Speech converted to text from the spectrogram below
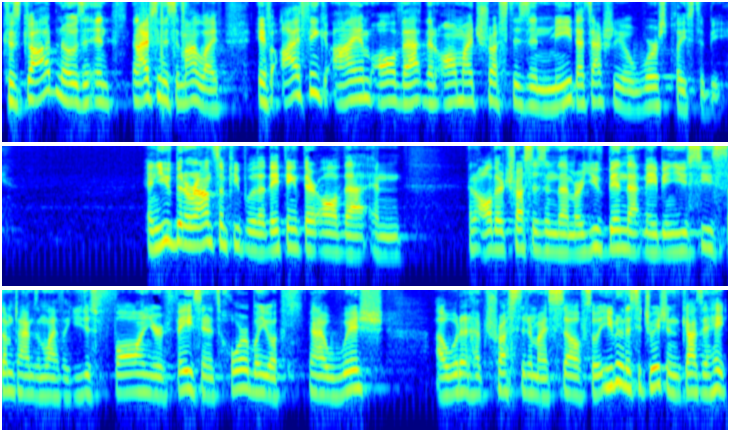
Because God knows, and, and I've seen this in my life, if I think I am all that, then all my trust is in me, that's actually a worse place to be. And you've been around some people that they think they're all that and, and all their trust is in them, or you've been that maybe, and you see sometimes in life, like you just fall on your face and it's horrible. And you go, man, I wish I wouldn't have trusted in myself. So even in the situation, God said, hey,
